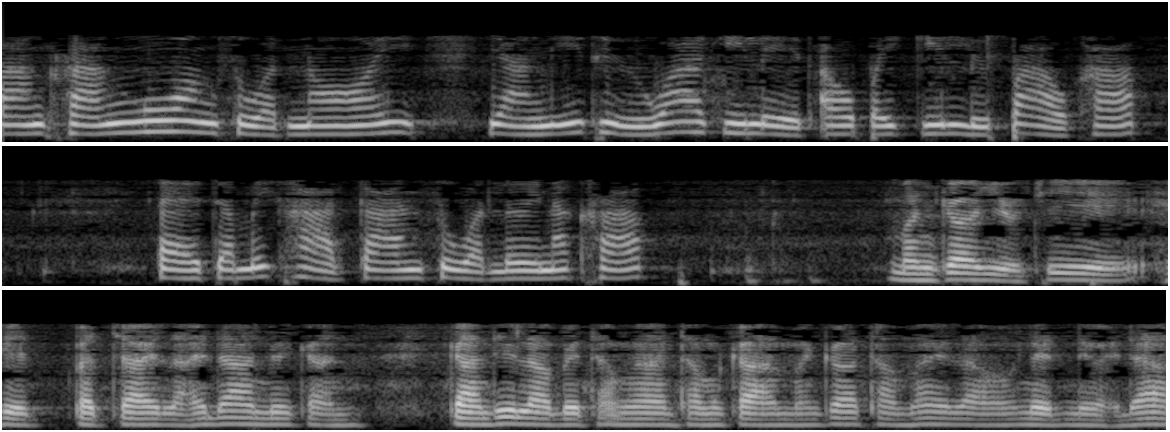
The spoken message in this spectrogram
บางครั้งง่วงสวดน้อย อย่างนี้ถือว่ากิเลสเอาไปกินหรือเปล่าครับ แต่จะไม่ขาดการสวดเลยนะครับ มันก็อยู่ที่เหตุปัจจัยหลายด้านด้วยกัน การที่เราไปทำงานทำการ มันก็ทำให้เราเหน็ดเหนื่อยได้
